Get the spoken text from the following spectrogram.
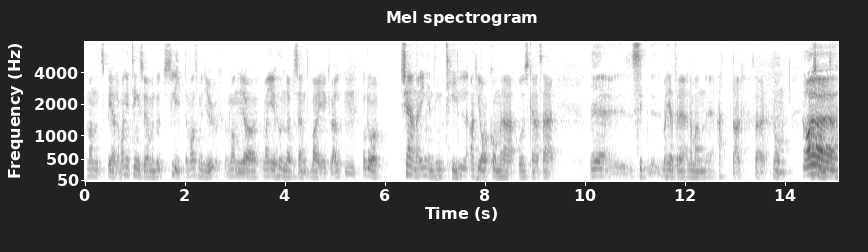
Man, spelar man i Tingsryd, ja men då sliter man som ett djur. Man, Mm. gör, man ger 100% varje kväll. Mm. Och då tjänar det ingenting till att jag kommer där och ska så här, eh, sit, vad heter det när man ättar så här, någon. Ja, och sånt. ja, ja.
